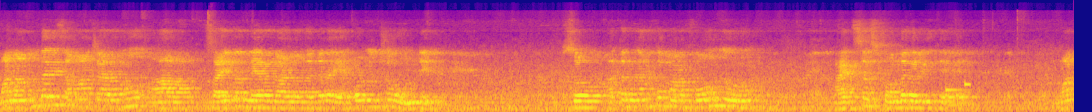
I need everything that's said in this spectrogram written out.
మనందరి సమాచారము ఆ సైబర్ నేరగాళ్ళ దగ్గర ఎప్పటి నుంచో ఉంది. సో అతను కనుక మన ఫోన్ను యాక్సెస్ పొందగలిగితే మన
